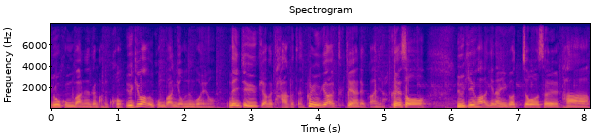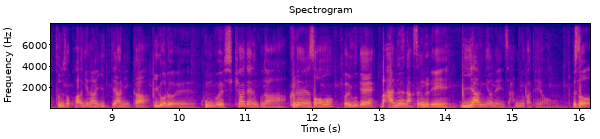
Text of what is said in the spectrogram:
요 공부하는 애들 많고. 유기화학을 공부한 게 없는 거예요. 근데 이제 유기화학을 다 하거든. 그럼 유기화학 듣게 해야 될 거 아니야. 그래서 유기화학이나 이것저것을 다 분석화학이나 이때 하니까 이거를 공부를 시켜야 되는구나. 그래서 결국에 많은 학생들이 2학년에 이제 합류가 돼요. 그래서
